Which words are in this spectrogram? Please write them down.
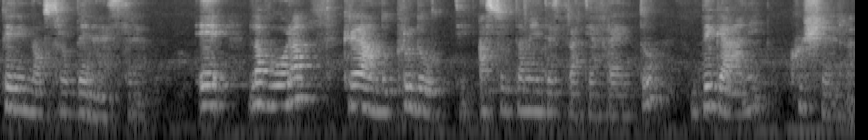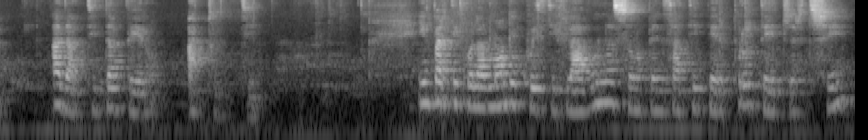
per il nostro benessere e lavora creando prodotti assolutamente estratti a freddo, vegani, kosher, adatti davvero a tutti. In particolar modo questi flavon sono pensati per proteggerci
